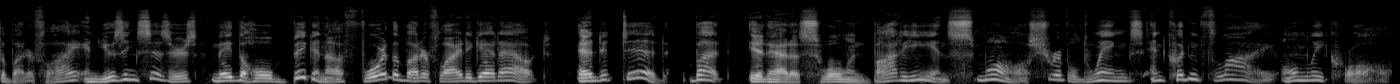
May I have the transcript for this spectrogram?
the butterfly and using scissors made the hole big enough for the butterfly to get out. And it did. But it had a swollen body and small shriveled wings and couldn't fly, only crawl.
